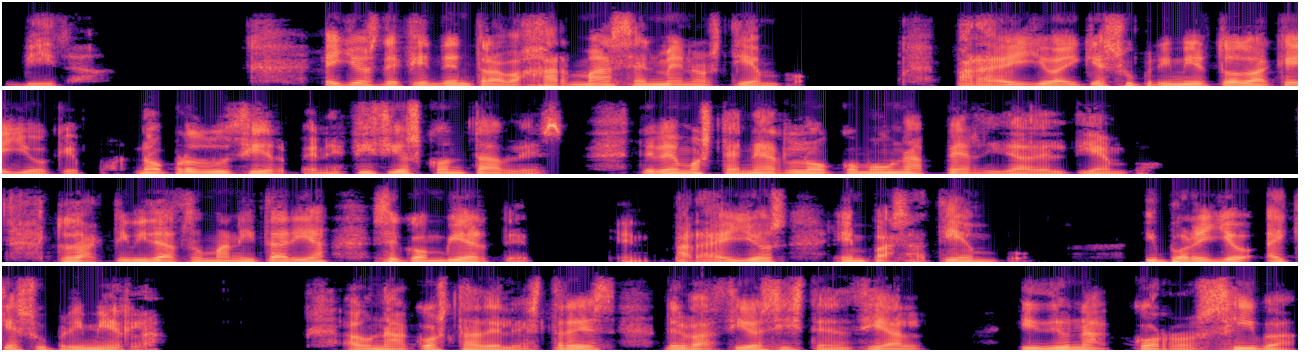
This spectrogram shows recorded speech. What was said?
vida. Ellos defienden trabajar más en menos tiempo, para ello hay que suprimir todo aquello que, por no producir beneficios contables, debemos tenerlo como una pérdida del tiempo. Toda actividad humanitaria se convierte, para ellos, en pasatiempo, y por ello hay que suprimirla, a una costa del estrés, del vacío existencial y de una corrosiva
